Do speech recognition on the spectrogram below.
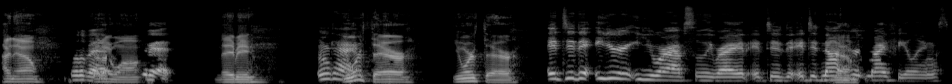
I know, a little but bit, I won't. a bit. Maybe Okay. you weren't there. You weren't there. It did. You're you are absolutely right. It did. It did not hurt my feelings,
